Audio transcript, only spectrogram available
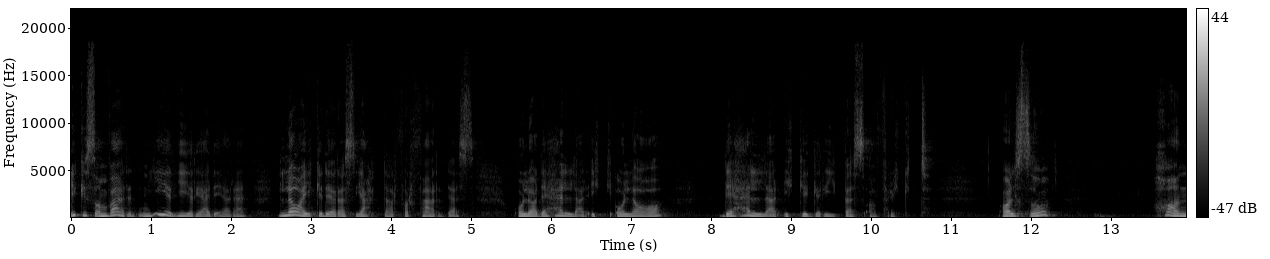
Ikke som verden gir, gir jeg dere. La ikke deres hjerter forferdes, og la det heller ikke, og la det heller ikke gripes av frykt. Altså, han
